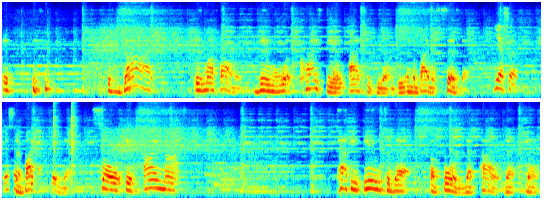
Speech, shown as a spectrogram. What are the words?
if if God is my father, then what Christ did, I should be able to do. And the Bible says that. yes, sir. Yes, sir. The. Bible says that. So if I'm not tapping into that authority, that power, that that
